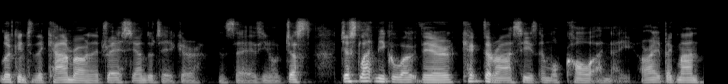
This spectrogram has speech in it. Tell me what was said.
look into the camera and address the Undertaker and says, you know, just just let me go out there, kick their asses, and we'll call it a night. All right, big man.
